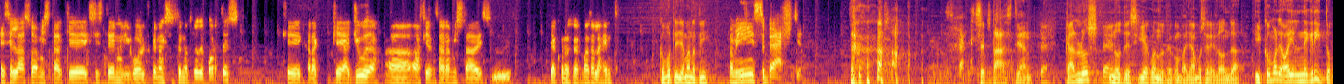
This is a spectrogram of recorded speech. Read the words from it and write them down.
ese lazo de amistad que existe en el golf, que no existe en otros deportes, que, que ayuda a, afianzar amistades y- a conocer más a la gente. ¿Cómo te llaman a ti? A mí, Sebastian. Sebastián. Sí. Carlos Sí. nos decía cuando te acompañamos en el Honda, ¿y cómo le va el negrito?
